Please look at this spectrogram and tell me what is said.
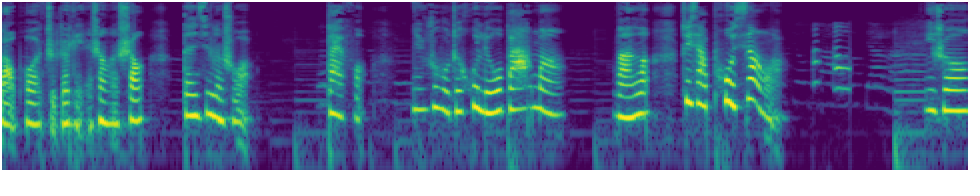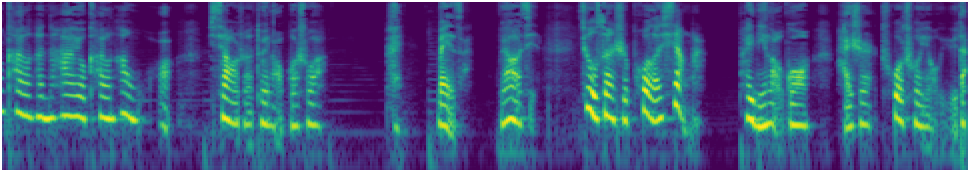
老婆指着脸上的伤，担心的说：“大夫，您说我这会留疤吗？完了，这下破相了。”医生看了看他，又看了看我，笑着对老婆说：“嘿，妹子，不要紧，就算是破了相啊，配你老公还是绰绰有余的。”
